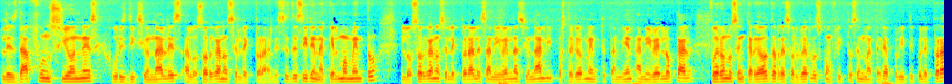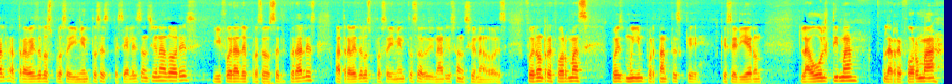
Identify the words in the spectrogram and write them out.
les da funciones jurisdiccionales a los órganos electorales. Es decir, en aquel momento los órganos electorales a nivel nacional y posteriormente también a nivel local fueron los encargados de resolver los conflictos en materia político-electoral a través de los procedimientos especiales sancionadores y fuera de procesos electorales a través de los procedimientos ordinarios sancionadores. Fueron reformas pues muy importantes que, que se dieron. La última, la reforma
